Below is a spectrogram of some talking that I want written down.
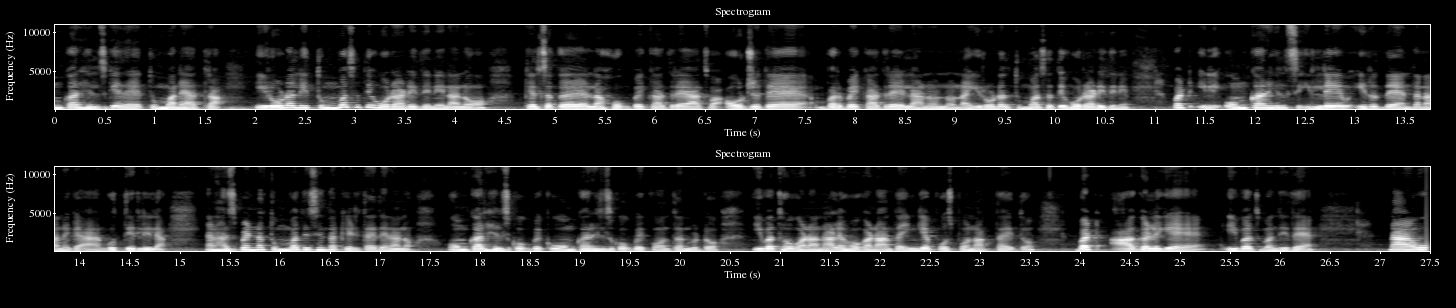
ಓಂಕಾರ್ ಹಿಲ್ಸ್ಗೆ ತುಂಬಾ ಹತ್ರ. ಈ ರೋಡಲ್ಲಿ ತುಂಬ ಸತಿ ಓಡಾಡಿದ್ದೀನಿ ನಾನು. ಕೆಲಸಕ್ಕೆ ಎಲ್ಲ ಹೋಗಬೇಕಾದ್ರೆ ಅಥವಾ ಅವ್ರ ಜೊತೆ ಬರಬೇಕಾದ್ರೆ ಎಲ್ಲನೂ ನಾನು ಈ ರೋಡಲ್ಲಿ ತುಂಬ ಸತಿ ಓಡಾಡಿದ್ದೀನಿ. ಬಟ್ ಇಲ್ಲಿ ಓಂಕಾರ ಹಿಲ್ಸ್ ಇಲ್ಲೇ ಇರುತ್ತೆ ಅಂತ ನನಗೆ ಗೊತ್ತಿರಲಿಲ್ಲ. ನನ್ನ ಹಸ್ಬೆಂಡ್ನ ತುಂಬ ದಿವಸದಿಂದ ಕೇಳ್ತಾ ಇದ್ದೆ ನಾನು, ಓಂಕಾರ್ ಹಿಲ್ಸ್ಗೆ ಹೋಗಬೇಕು, ಓಂಕಾರ ಹಿಲ್ಸ್ಗೆ ಹೋಗಬೇಕು ಅಂತ ಅಂದ್ಬಿಟ್ಟು, ಇವತ್ತು ಹೋಗೋಣ, ನಾಳೆ ಹೋಗೋಣ ಅಂತ ಹಿಂಗೆ ಪೋಸ್ಟ್ಪೋನ್ ಆಗ್ತಾಯಿತ್ತು ಬಟ್ ಆ ಗಳಿಗೆ ಇವತ್ತು ಬಂದಿದೆ. ನಾವು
